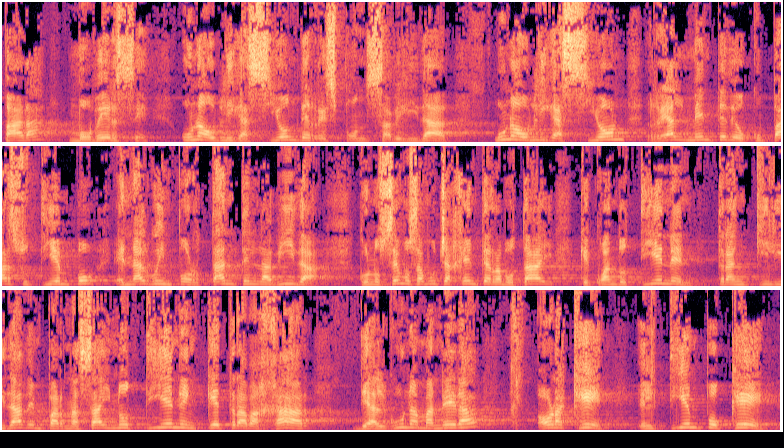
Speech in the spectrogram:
para moverse, una obligación de responsabilidad, una obligación realmente de ocupar su tiempo en algo importante en la vida. Conocemos a mucha gente, Rabotay, que cuando tienen tranquilidad en Parnasay no tienen que trabajar de alguna manera. ¿Ahora qué? ¿El tiempo qué?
